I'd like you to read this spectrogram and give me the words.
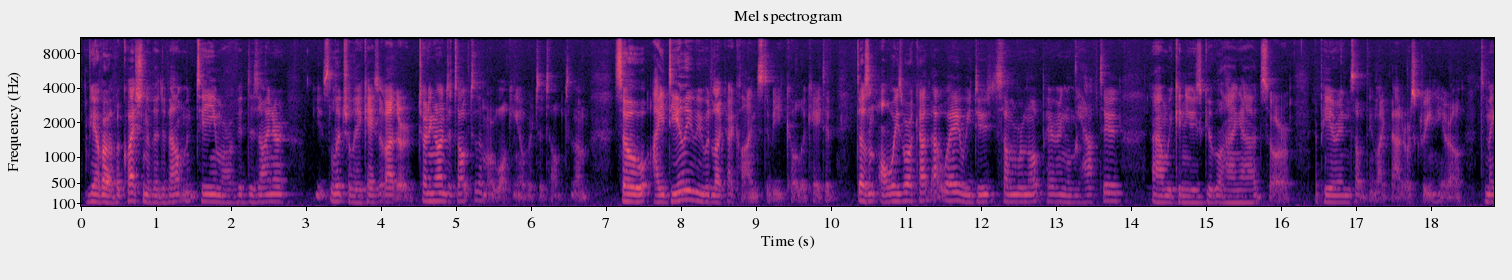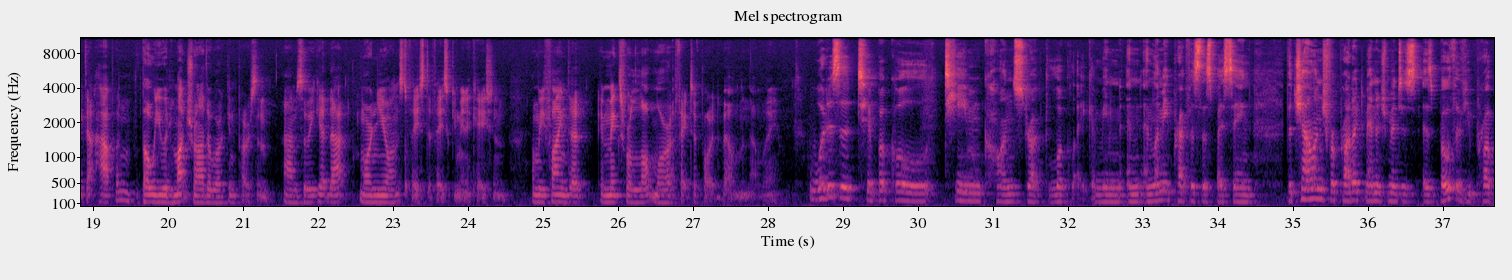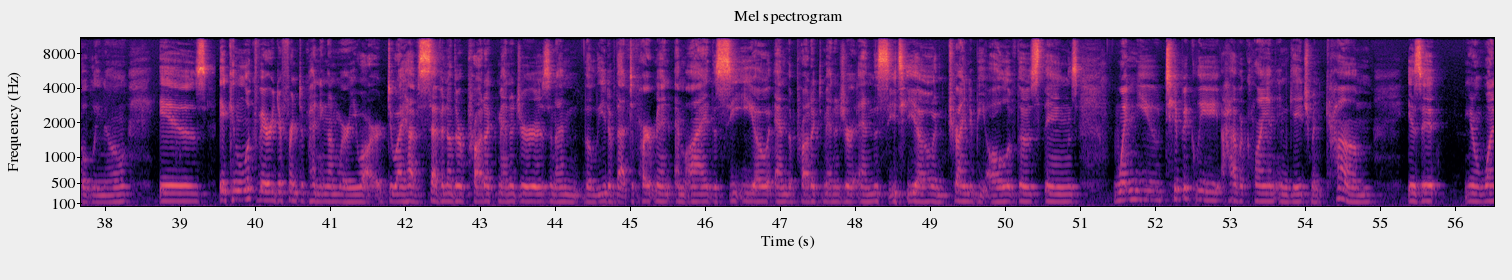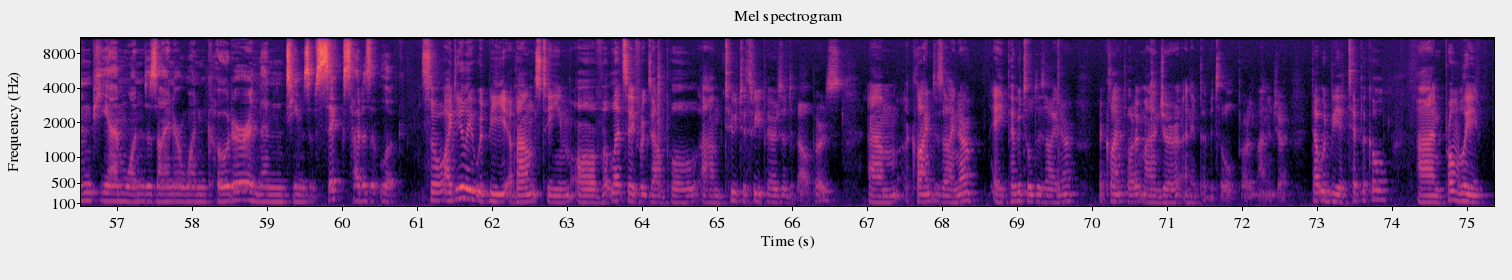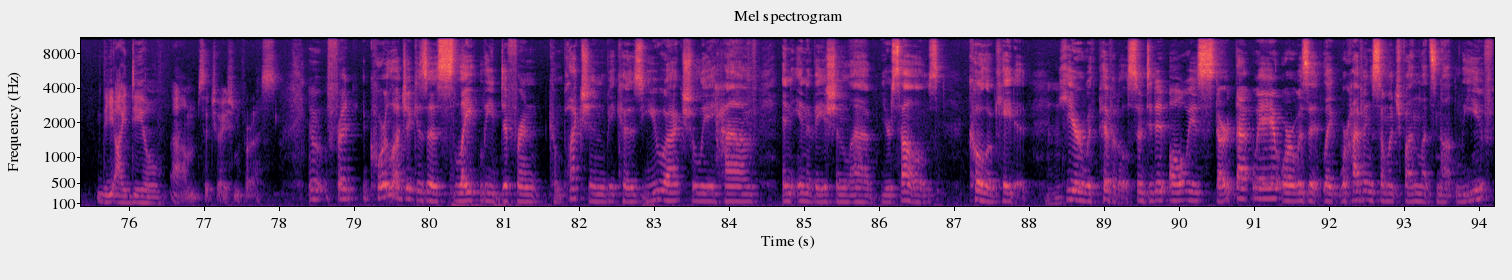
if you ever have a question of the development team or of a designer, it's literally a case of either turning around to talk to them or walking over to talk to them. So ideally, we would like our clients to be co-located. It doesn't always work out that way. We do some remote pairing when we have to, Um, we can use Google Hangouts or appear.in something like that or a Screenhero to make that happen. But we would much rather work in person. Um, so we get that more nuanced face to face communication. And we find that it makes for a lot more effective product development that way. What does a typical team construct look like? I mean, and, and let me preface this by saying the challenge for product management is, as both of you probably know, is it can look very different depending on where you are. Do I have seven other product managers and I'm the lead of that department? Am I the CEO and the product manager and the CTO and trying to be all of those things? When you typically have a client engagement come, is it you know one PM, one designer, one coder, and then teams of six? How does it look? So ideally, it would be a balanced team of, let's say, for example, um, two to three pairs of developers, um, a client designer, a pivotal designer, a client product manager, and a pivotal product manager. That would be a typical and probably the ideal um, situation for us. Now, Fred, CoreLogic is a slightly different complexion because you actually have an innovation lab yourselves co-located mm-hmm. here with Pivotal. So did it always start that way or was it like we're having so much fun, let's not leave?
